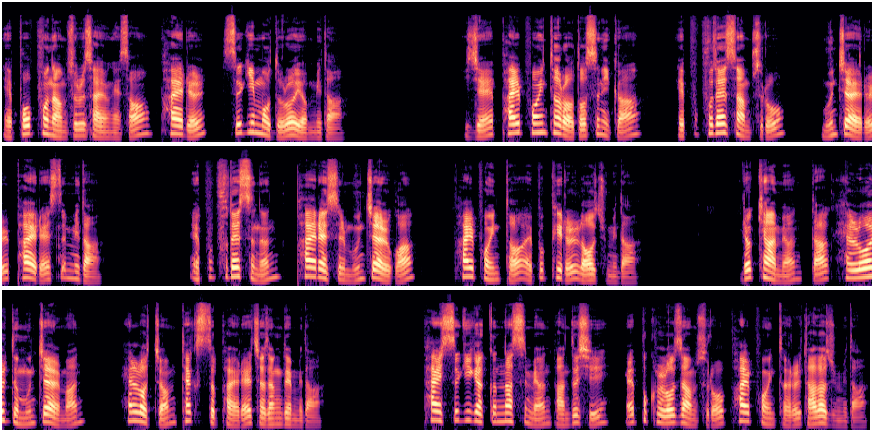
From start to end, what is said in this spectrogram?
fopen 함수를 사용해서 파일을 쓰기 모드로 엽니다. 이제 파일 포인터를 얻었으니까 fputs 함수로 문자열을 파일에 씁니다. fputs는 파일에 쓸 문자열과 파일 포인터 fp를 넣어줍니다. 이렇게 하면 딱 world 문자열만 hello.txt 파일에 저장됩니다. 파일 쓰기가 끝났으면 반드시 fclose 함수로 파일 포인터를 닫아줍니다.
